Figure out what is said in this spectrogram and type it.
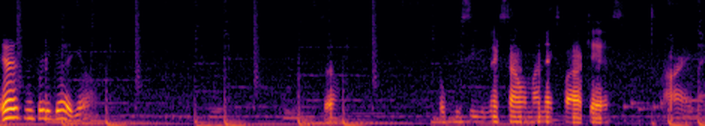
yeah, it's been pretty good, you know. So, hopefully, see you next time on my next podcast. All right, man.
